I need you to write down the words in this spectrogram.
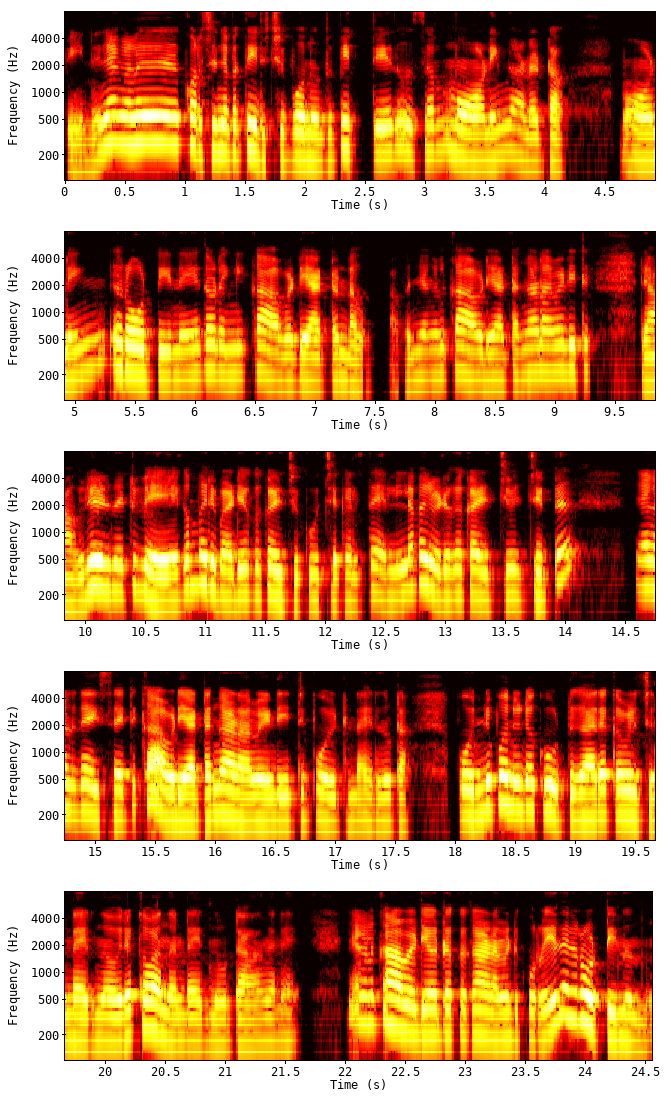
പിന്നെ ഞങ്ങൾ കുറച്ച് കഴിഞ്ഞപ്പോൾ തിരിച്ചു പോന്നത്. പിറ്റേ ദിവസം മോർണിംഗ് ആണ് കേട്ടോ മോർണിംഗ് റോട്ടീനെ തുടങ്ങി കാവടിയാട്ടം ഉണ്ടാവും. അപ്പം ഞങ്ങൾ കാവടിയാട്ടം കാണാൻ വേണ്ടിയിട്ട് രാവിലെ എഴുന്നേറ്റ് വേഗം പരിപാടിയൊക്കെ കഴിച്ചു. ഉച്ചക്കലത്തെ എല്ലാ പരിപാടിയൊക്കെ കഴിച്ച് വെച്ചിട്ട് ഞങ്ങൾ നൈസായിട്ട് കാവടിയാട്ടം കാണാൻ വേണ്ടിയിട്ട് പോയിട്ടുണ്ടായിരുന്നു കേട്ടോ പൊന്നു പൊന്നിന്റെ കൂട്ടുകാരൊക്കെ വിളിച്ചിട്ടുണ്ടായിരുന്നു. അവരൊക്കെ വന്നിട്ടുണ്ടായിരുന്നു കേട്ടോ അങ്ങനെ ഞങ്ങൾ കാവടിയാട്ടമൊക്കെ കാണാൻ വേണ്ടി കുറേ നേരം റൊട്ടി നിന്നു.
